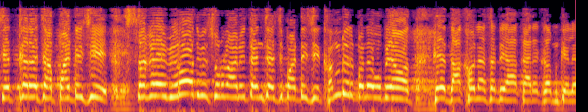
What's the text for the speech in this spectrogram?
शेतकऱ्याच्या पाठीशी सगळे विरोध विसरून आम्ही त्यांच्याशी पाठीशी खंबीरपणे उभे आहोत. हे दाखवण्यासाठी हा कार्यक्रम केला.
